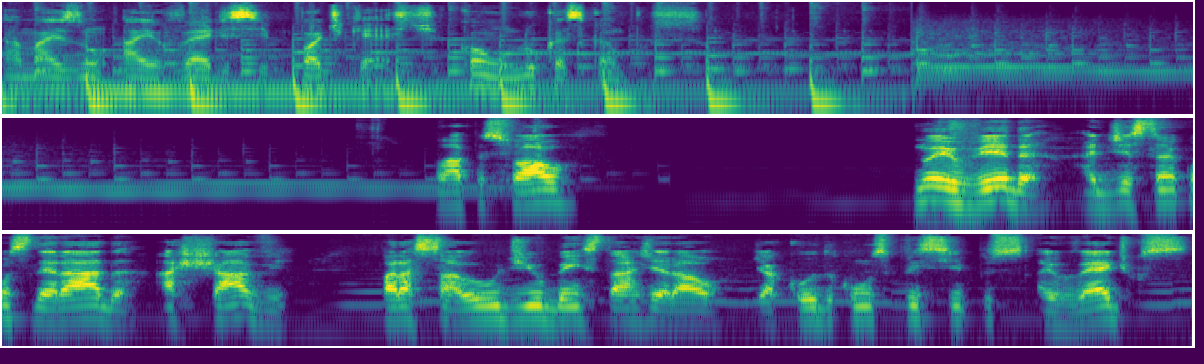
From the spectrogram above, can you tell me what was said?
a mais um Ayurvedic Podcast com Lucas Campos. Olá pessoal. No Ayurveda, a digestão é considerada a chave para a saúde e o bem-estar geral, de acordo com os princípios ayurvédicos.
